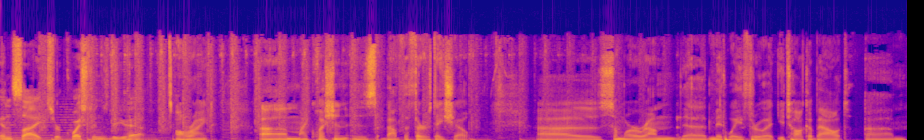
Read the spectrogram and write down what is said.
insights or questions do you have? All right. Um, my question is about the Thursday show. Uh, somewhere around uh, midway through it, you talk about um,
